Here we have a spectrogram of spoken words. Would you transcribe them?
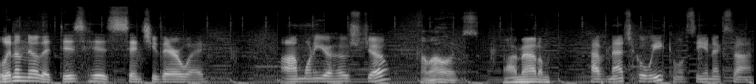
Let them know that Diz Hiz sent you their way. I'm one of your hosts, Joe. I'm Alex. I'm Adam. Have a magical week, and we'll see you next time.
